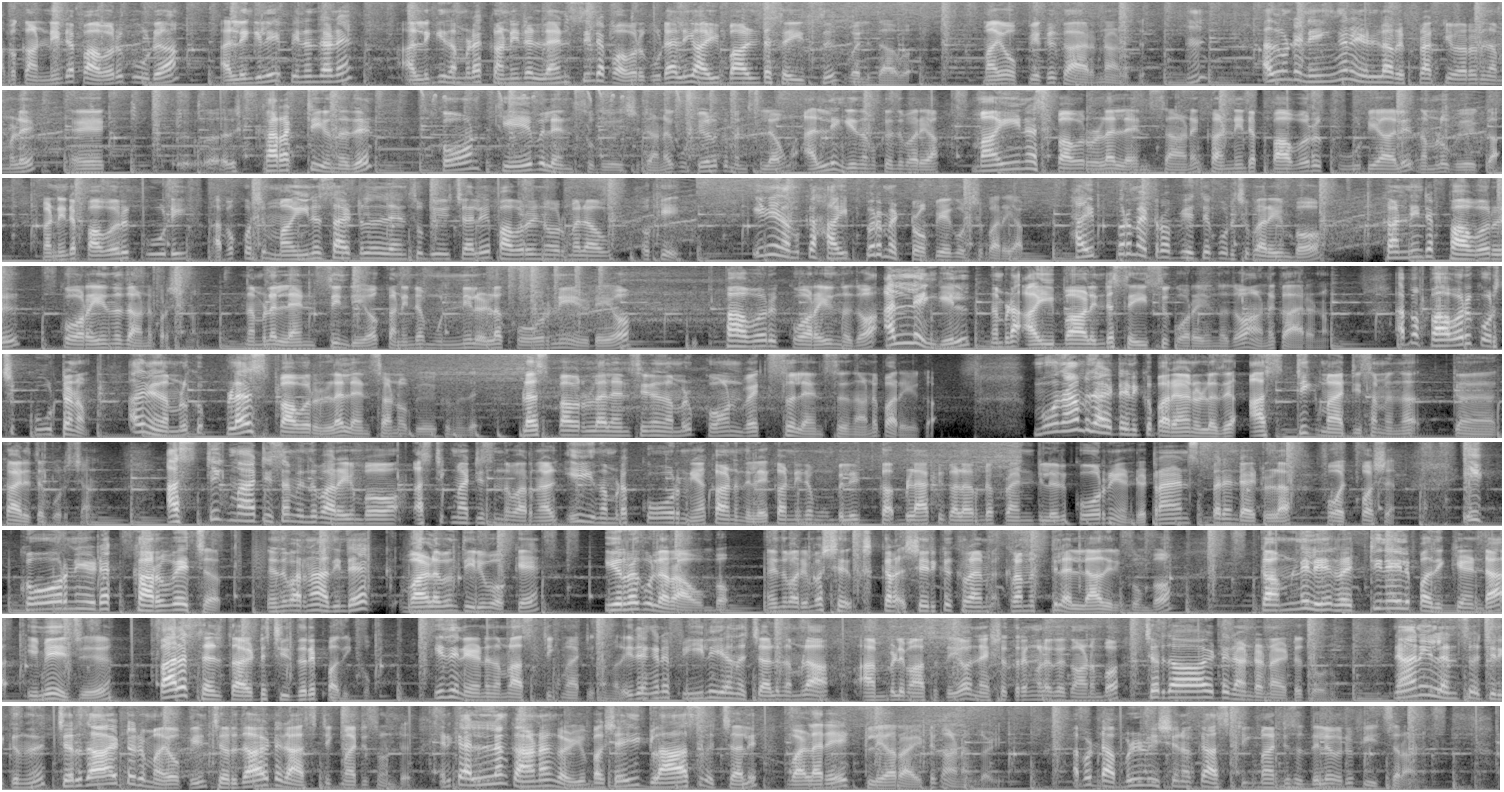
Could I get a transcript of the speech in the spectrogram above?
അപ്പോൾ കണ്ണിന്റെ പവർ കൂടുക അല്ലെങ്കിൽ പിന്നെന്താണ്? അല്ലെങ്കിൽ നമ്മുടെ കണ്ണിന്റെ ലെൻസിന്റെ പവർ കൂടുക അല്ലെങ്കിൽ ഐബാളിന്റെ സൈസ് വലുതാവുക. മയോപ്പിയക്ക് കാരണമാണിത്. അതുകൊണ്ട് തന്നെ ഇങ്ങനെയുള്ള റിഫ്രാക്റ്റീവ് എറർ നമ്മൾ കറക്റ്റ് ചെയ്യുന്നത് കോൺ കേവ് ലെൻസ് ഉപയോഗിച്ചിട്ടാണ്. കുട്ടികൾക്ക് മനസ്സിലാവും. അല്ലെങ്കിൽ നമുക്ക് എന്ത് പറയാം? മൈനസ് പവറുള്ള ലെൻസാണ് കണ്ണിന്റെ പവർ കൂടിയാൽ നമ്മൾ ഉപയോഗിക്കുക. കണ്ണിന്റെ പവർ കൂടി. അപ്പോൾ കുറച്ച് മൈനസ് ആയിട്ടുള്ള ലെൻസ് ഉപയോഗിച്ചാൽ പവർ നോർമൽ ആവും. ഓക്കെ ഇനി നമുക്ക് ഹൈപ്പർ മെട്രോപ്പിയെ കുറിച്ച് പറയാം. ഹൈപ്പർ മെട്രോപ്പിയത്തെ കുറിച്ച് പറയുമ്പോൾ കണ്ണിന്റെ പവർ കുറയുന്നതാണ് പ്രശ്നം. നമ്മുടെ ലെൻസിന്റെയോ കണ്ണിന്റെ മുന്നിലുള്ള കോർണിയയുടെയോ പവർ കുറയുന്നതോ അല്ലെങ്കിൽ നമ്മുടെ ഐബാളിന്റെ സൈസ് കുറയുന്നതോ ആണ് കാരണം. അപ്പോൾ പവർ കുറച്ച് കൂട്ടണം. അതിന് നമ്മൾക്ക് പ്ലസ് പവറുള്ള ലെൻസാണ് ഉപയോഗിക്കുന്നത്. പ്ലസ് പവറുള്ള ലെൻസിനെ നമ്മൾ കോൺവെക്സ് ലെൻസ് എന്നാണ് പറയുക. മൂന്നാമതായിട്ട് എനിക്ക് പറയാനുള്ളത് അസ്റ്റിഗ്മാറ്റിസം എന്ന കാര്യത്തെക്കുറിച്ചാണ്. അസ്റ്റിഗ്മാറ്റിസം എന്ന് പറയുമ്പോൾ അസ്റ്റിഗ്മാറ്റിസം എന്ന് പറഞ്ഞാൽ ഈ നമ്മുടെ കോർണിയ കാണുന്നില്ലേ? കണ്ണിന്റെ മുമ്പിൽ ബ്ലാക്ക് കളറിന്റെ ഫ്രണ്ടിൽ ഒരു കോർണിയ ഉണ്ട്. ട്രാൻസ്പെറന്റ് ആയിട്ടുള്ള പോർഷൻ ഈ കോർണിയയുടെ കർവേച്ചർ എന്ന് പറഞ്ഞാൽ അതിന്റെ വളവും തിരിവൊക്കെ ഇറഗുലർ ആവുമ്പോൾ എന്ന് പറയുമ്പോൾ ശരിക്ക് ക്രമ ക്രമത്തിലല്ലാതിരിക്കുമ്പോൾ കണ്ണിൽ റെറ്റിനയിൽ പതിക്കേണ്ട ഇമേജ് പല സ്ഥലത്തായിട്ട് ചിതറി പതിക്കും. ഇതിനെയാണ് നമ്മൾ അസ്റ്റിഗ്മാറ്റിസം പറയുന്നത് ഇതെങ്ങനെ ഫീൽ ചെയ്യാന്ന് വെച്ചാൽ നമ്മൾ അമ്പിളി മാസത്തെയോ നക്ഷത്രങ്ങളൊക്കെ കാണുമ്പോൾ ചെറുതായിട്ട് രണ്ടെണ്ണമായിട്ട് തോന്നും. ഞാൻ ഈ ലെൻസ് വെച്ചിരിക്കുന്നത് ചെറുതായിട്ടൊരു മയോപ്പിയും ചെറുതായിട്ടൊരു അസ്റ്റിഗ്മാറ്റിസും ഉണ്ട്. എനിക്കെല്ലാം കാണാൻ കഴിയും. പക്ഷേ ഈ ഗ്ലാസ് വെച്ചാൽ വളരെ ക്ലിയർ ആയിട്ട് കാണാൻ കഴിയും. അപ്പോൾ ഡബിൾ വിഷനൊക്കെ അസ്റ്റിഗ്മാറ്റിസത്തിലെ ഒരു ഫീച്ചറാണ്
